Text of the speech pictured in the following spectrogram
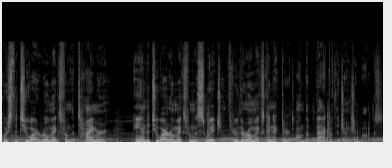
Push the 2-wire Romex from the timer and the 2-wire Romex from the switch through the Romex connector on the back of the junction box.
